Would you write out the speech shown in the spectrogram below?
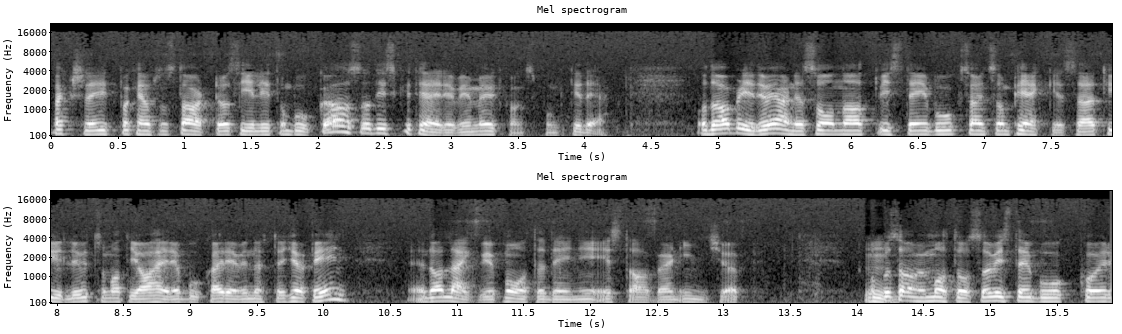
veksle litt på hvem som starter og sier litt om boka, og så diskuterer vi med utgangspunkt i det. Og Da blir det jo gjerne sånn at hvis det er en bok sant, som peker seg tydelig ut som at ja, denne boka er vi nødt til å kjøpe inn, eh, da legger vi på en måte den i, i stabelen innkjøp. Og På mm. samme måte også hvis det er en bok hvor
